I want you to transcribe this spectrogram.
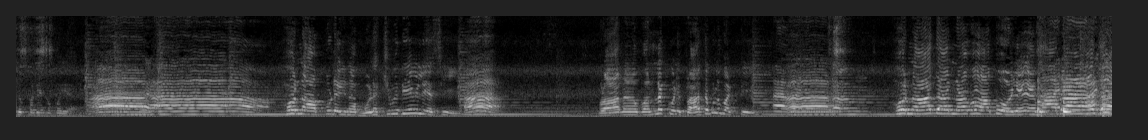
చెప్పలేకపోయారు. హో నా అప్పుడైన భూలక్ష్మీదేవి లేచి ప్రాణ వల్ల కొన్ని ప్రాతములు బట్టి హో నాదా నవాబోయే మహారాజా.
